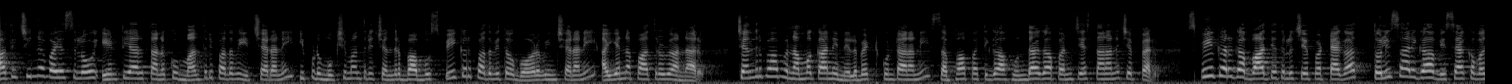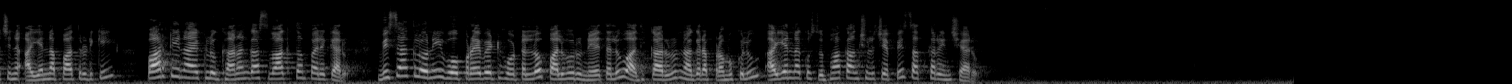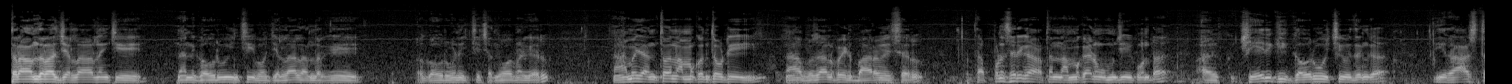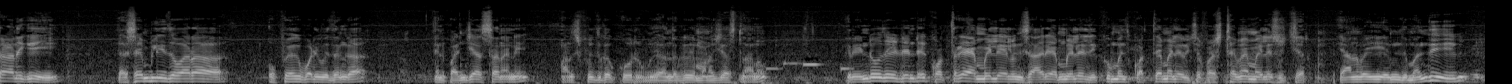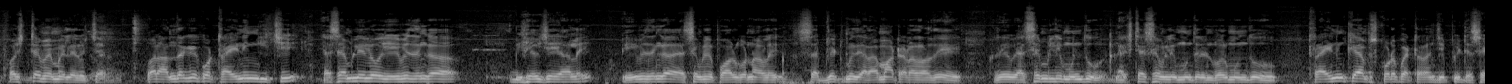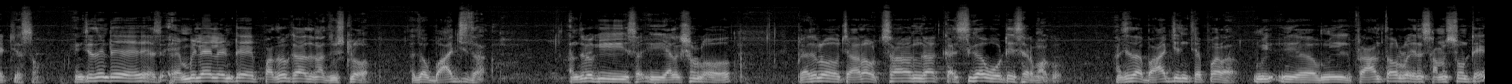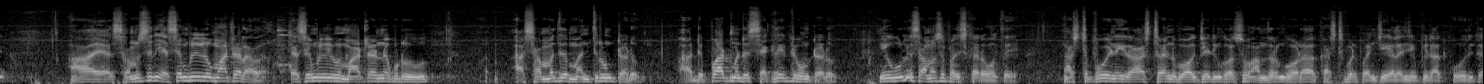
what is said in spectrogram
అతి చిన్న వయసులో ఎన్టీఆర్ తనకు మంత్రి పదవి ఇచ్చారని ఇప్పుడు ముఖ్యమంత్రి చంద్రబాబు స్పీకర్ పదవితో గౌరవించారని అయ్యన్న పాత్రుడు అన్నారు. చంద్రబాబు నమ్మకాన్ని నిలబెట్టుకుంటానని సభాపతిగా హుందాగా పనిచేస్తానని చెప్పారు. స్పీకర్గా బాధ్యతలు చేపట్టాగా తొలిసారిగా విశాఖ వచ్చిన అయ్యన్న పాత్రుడికి పార్టీ నాయకులు ఘనంగా స్వాగతం పలికారు. విశాఖలోని ఓ ప్రైవేట్ హోటల్లో పలువురు నేతలు అధికారులు నగర ప్రముఖులు అయ్యన్నకు శుభాకాంక్షలు చెప్పి సత్కరించారు. ఉత్తరాంధ్ర జిల్లాల నుంచి నన్ను గౌరవించి మా జిల్లాలందరికీ గౌరవం ఇచ్చే చంద్రబాబు నాయుడు గారు. నా మీద ఎంతో నమ్మకంతో నా భుజాలపైన భారం వేశారు. తప్పనిసరిగా అతని నమ్మకాన్ని ఉమ్ము చేయకుండా ఆ చేరికి గౌరవం ఇచ్చే విధంగా ఈ రాష్ట్రానికి అసెంబ్లీ ద్వారా ఉపయోగపడే విధంగా నేను పనిచేస్తానని మనస్ఫూర్తిగా కోరు అందరికీ మనం చేస్తున్నాను. రెండవది ఏంటంటే కొత్తగా ఎమ్మెల్యేలు ఈసారి ఎమ్మెల్యేలు ఎక్కువ మంది కొత్త ఎమ్మెల్యేలు వచ్చారు. ఫస్ట్ టైం ఎమ్మెల్యేస్ వచ్చారు. ఎనభై ఎనిమిది మంది ఫస్ట్ టైం ఎమ్మెల్యేలు వచ్చారు. వాళ్ళందరికీ కూడా ట్రైనింగ్ ఇచ్చి అసెంబ్లీలో ఏ విధంగా బిహేవ్ చేయాలి ఏ విధంగా అసెంబ్లీలో పాల్గొనాలి సబ్జెక్ట్ మీద ఎలా మాట్లాడాలన్నది రేపు అసెంబ్లీ ముందు నెక్స్ట్ అసెంబ్లీ ముందు రెండు రోజుల ముందు ట్రైనింగ్ క్యాంప్స్ కూడా పెట్టాలని చెప్పి డిసైడ్ చేస్తాం. ఎందుకంటే ఎమ్మెల్యేలు అంటే పదవి కాదు నా దృష్టిలో. అది ఒక బాధ్యత. అందులోకి ఈ స- ఈ ఎలక్షన్లో ప్రజలు చాలా ఉత్సాహంగా కసిగా ఓటేశారు మాకు. అంచేత బాధ్యత చెప్పాలా? మీ మీ ప్రాంతంలో ఏదైనా సమస్య ఉంటే ఆ సమస్యని అసెంబ్లీలో మాట్లాడాలి? అసెంబ్లీలో మాట్లాడినప్పుడు ఆ సంబంధిత మంత్రి ఉంటాడు ఆ డిపార్ట్మెంట్ సెక్రటరీ ఉంటాడు. మీ ఊళ్ళో సమస్య పరిష్కారం అవుతాయి. నష్టపోయిన ఈ రాష్ట్రాన్ని బాగు చేయడం కోసం అందరం కూడా కష్టపడి పనిచేయాలని చెప్పి నా కోరిక.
